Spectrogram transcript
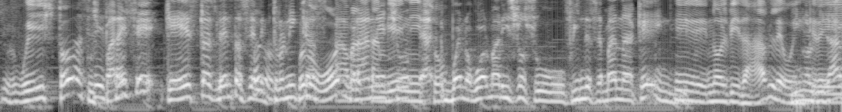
Wish, todas Pues estas. parece que estas ventas electrónicas Bueno, habrán hecho. también hizo. eh, Bueno, Walmart hizo su fin de semana, ¿qué? In- Inolvidable o Inolvidable,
